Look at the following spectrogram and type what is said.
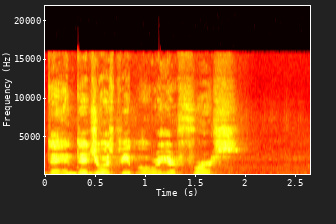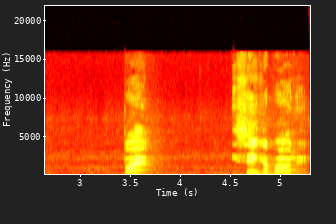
the indigenous people were here first. But you think about it.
